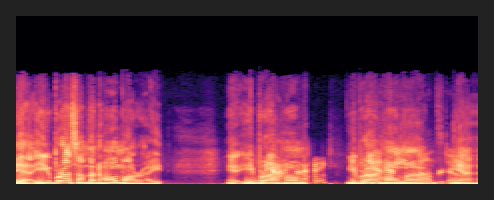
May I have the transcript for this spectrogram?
yeah, you brought something home, all right. Yeah, you brought Yeah, home. You brought Yeah, home. Uh, yeah.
